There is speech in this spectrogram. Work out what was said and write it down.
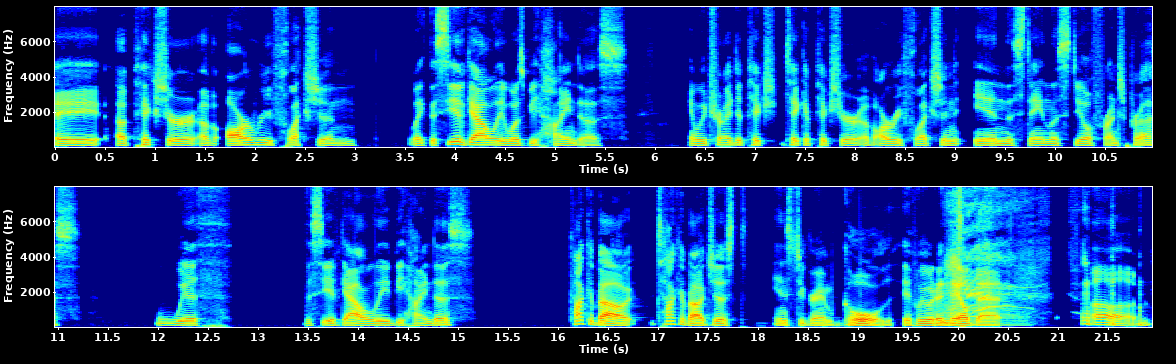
a a picture of our reflection, like the Sea of Galilee was behind us, and we tried to pic- take a picture of our reflection in the stainless steel French press with the Sea of Galilee behind us. Talk about talk about just Instagram gold if we would have nailed that. um,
